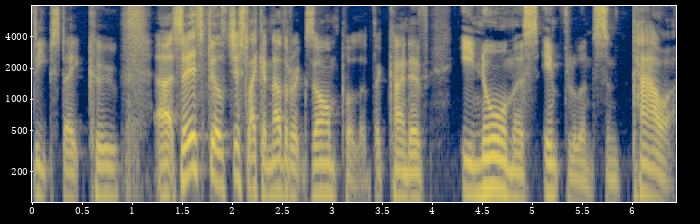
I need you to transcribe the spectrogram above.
deep state coup. Uh, so this feels just like another example of the kind of enormous influence and power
